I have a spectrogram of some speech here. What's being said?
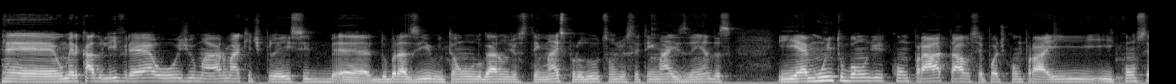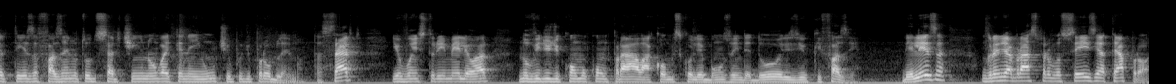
é, o Mercado Livre é hoje o maior marketplace é, do Brasil, então um lugar onde você tem mais produtos, onde você tem mais vendas e é muito bom de comprar, tá? Você pode comprar aí e com certeza fazendo tudo certinho não vai ter nenhum tipo de problema, tá certo? E eu vou instruir melhor no vídeo de como comprar lá, como escolher bons vendedores e o que fazer. Beleza? Um grande abraço para vocês e até a próxima.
